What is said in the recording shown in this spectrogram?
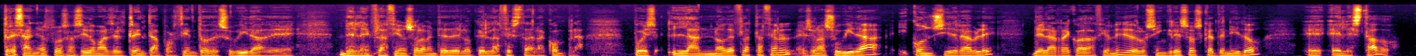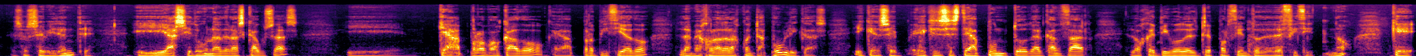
tres años pues ha sido más del 30% de subida de, de la inflación solamente de lo que es la cesta de la compra. Pues la no deflactación es una subida considerable de la recaudación y de los ingresos que ha tenido eh, el Estado. Eso es evidente. Y ha sido una de las causas y que ha provocado, que ha propiciado la mejora de las cuentas públicas y que se, eh, que se esté a punto de alcanzar el objetivo del 3% de déficit, ¿no? que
